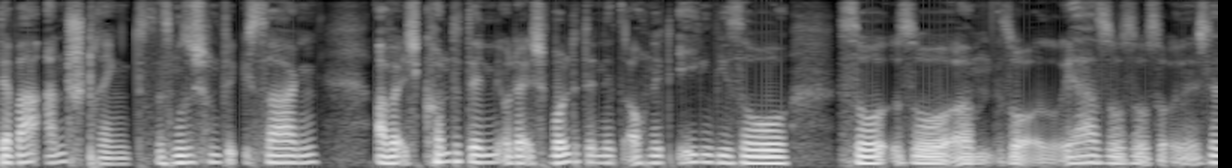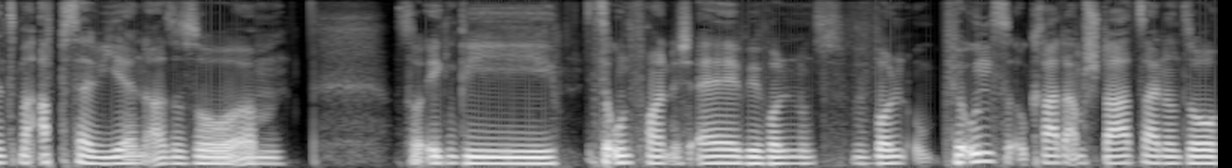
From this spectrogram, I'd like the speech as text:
der war anstrengend, das muss ich schon wirklich sagen. Aber ich konnte den oder ich wollte den jetzt auch nicht irgendwie so, so, so, ähm, so, ja, so, so, so ich nenne es mal abservieren, also so, ähm, so irgendwie so unfreundlich, ey, wir wollen uns, wir wollen für uns gerade am Start sein und so,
